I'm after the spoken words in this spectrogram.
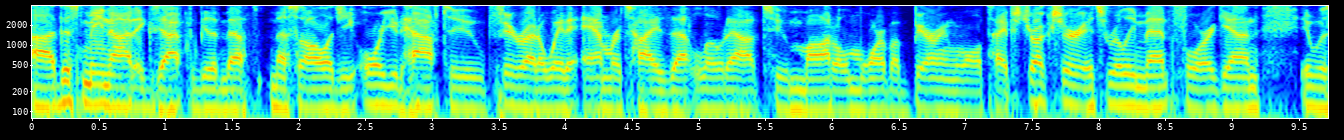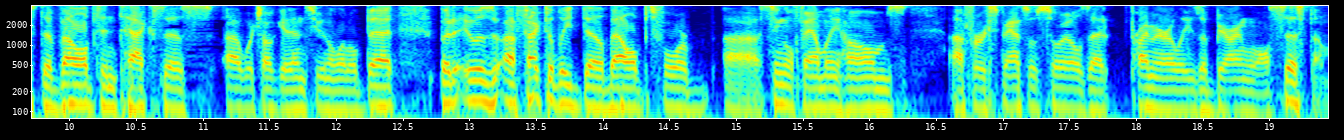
uh, this may not exactly be the methodology, or you'd have to figure out a way to amortize that load out to model more of a bearing wall type structure. It's really meant for, again, it was developed in Texas, uh, which I'll get into in a little bit, but it was effectively developed for uh, single family homes uh, for expansive soils that primarily is a bearing wall system.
